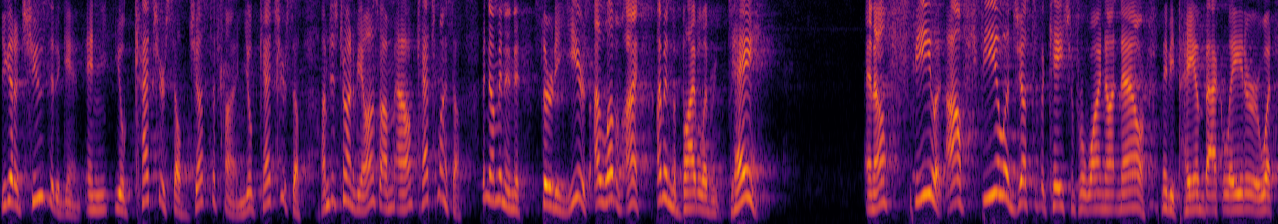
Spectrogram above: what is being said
You got to choose it again, and you'll catch yourself justifying. You'll catch yourself. I'm just trying to be honest. i will catch myself. I mean, I'm in it 30 years. I love them. I, I'm in the Bible every day. And I'll feel it. I'll feel a justification for why not now, or maybe pay them back later or what.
